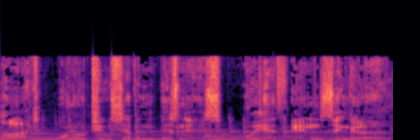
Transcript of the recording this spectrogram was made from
Hot 1027 Business with Nzinga.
